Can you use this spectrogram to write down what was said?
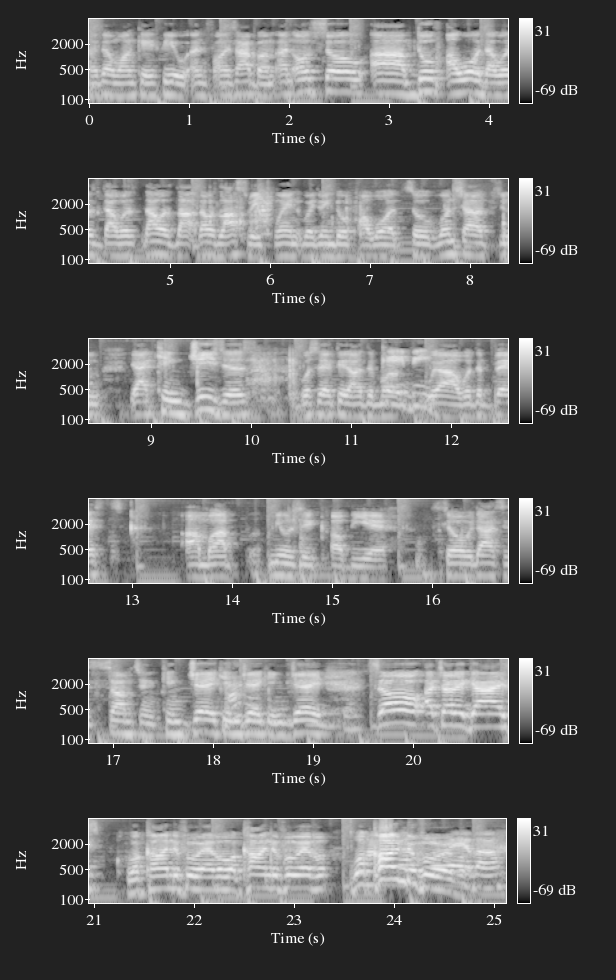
another one K feel and for his album, and also um Dove Award that was that was that was that, that was last week when we're doing Dove Award. So one shout out to yeah King Jesus was selected as the one yeah was the best um rap music of the year. So that is something King J, King J, King J. So actually guys, Wakanda forever, Wakanda forever, Wakanda forever.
